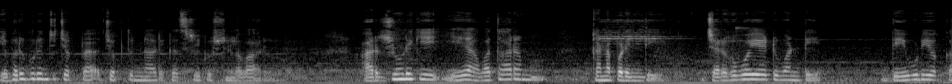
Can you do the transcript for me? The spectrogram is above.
ఎవరి గురించి చెప్ప చెప్తున్నాడు ఇక్కడ శ్రీకృష్ణుల వారు? అర్జునుడికి ఏ అవతారము కనపడింది? జరగబోయేటువంటి దేవుడి యొక్క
